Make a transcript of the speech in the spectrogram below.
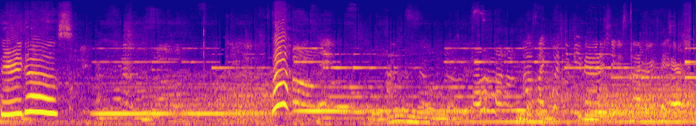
there it goes. Ah! I was like, wouldn't it be bad if she just died right there?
